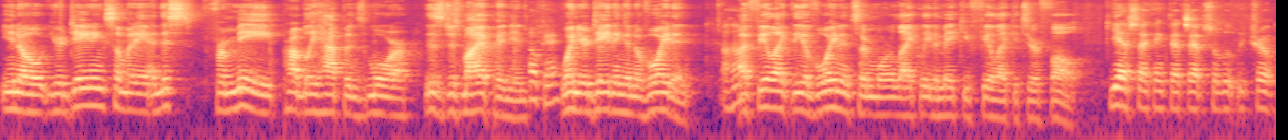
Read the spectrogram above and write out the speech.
you know, you're dating somebody, and this for me probably happens more. This is just my opinion. Okay. When you're dating an avoidant, Uh-huh. I feel like the avoidants are more likely to make you feel like it's your fault. Yes, I think that's absolutely true.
